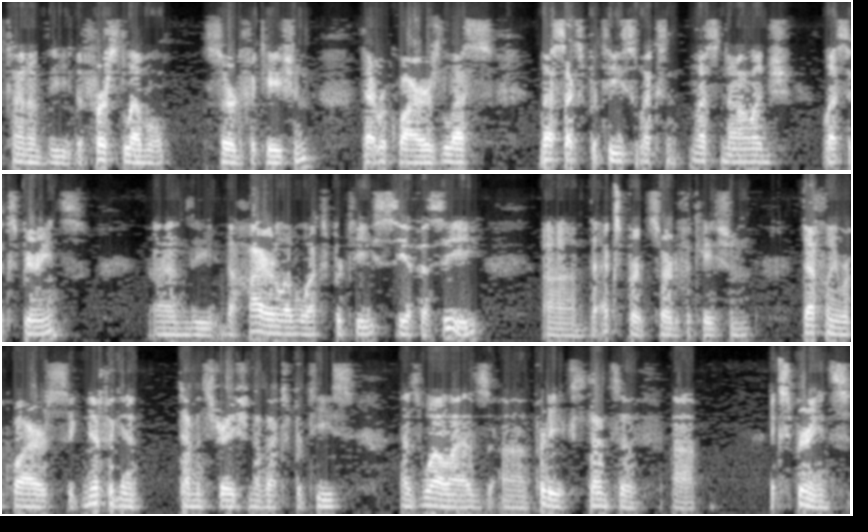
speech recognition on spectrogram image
kind of the, the first level certification that requires less less expertise, less, less knowledge, less experience and the, the higher level expertise, CFSE, um, the expert certification, definitely requires significant demonstration of expertise as well as uh, pretty extensive uh, experience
